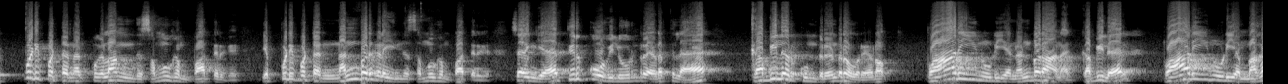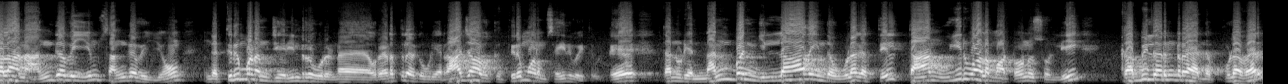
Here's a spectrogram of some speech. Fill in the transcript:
எப்படிப்பட்ட நட்புகளாம் இந்த சமூகம் பார்த்திருக்கு? எப்படிப்பட்ட நண்பர்களை இந்த சமூகம் பார்த்திருக்கு? சரிங்க திருக்கோவிலூர்ன்ற இடத்துல கபிலர் குன்றுன்ற ஒரு இடம். பாரியினுடைய நண்பரான கபிலர் பாரியினுடைய மகளான அங்கவையும் சங்கவையும் இந்த திருமணம் ஜேரின்ற ஒரு ந- ஒரு இடத்துல இருக்கக்கூடிய ராஜாவுக்கு திருமணம் செய்து வைத்துவிட்டு தன்னுடைய நண்பன் இல்லாத இந்த உலகத்தில் தான் உயிர் வாழ மாட்டோம்னு சொல்லி கபிலர்ன்ற அந்த புலவர்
